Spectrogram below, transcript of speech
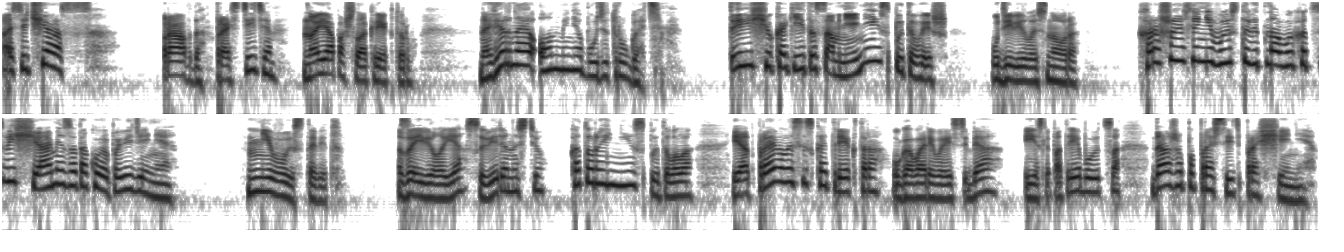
«А сейчас... Правда, простите, но я пошла к ректору. Наверное, он меня будет ругать. «Ты еще какие-то сомнения испытываешь?» — удивилась Нора. «Хорошо, если не выставит на выход с вещами за такое поведение». «Не выставит», — заявила я с уверенностью, которой не испытывала, и отправилась искать ректора, уговаривая себя, если потребуется, даже попросить прощения.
